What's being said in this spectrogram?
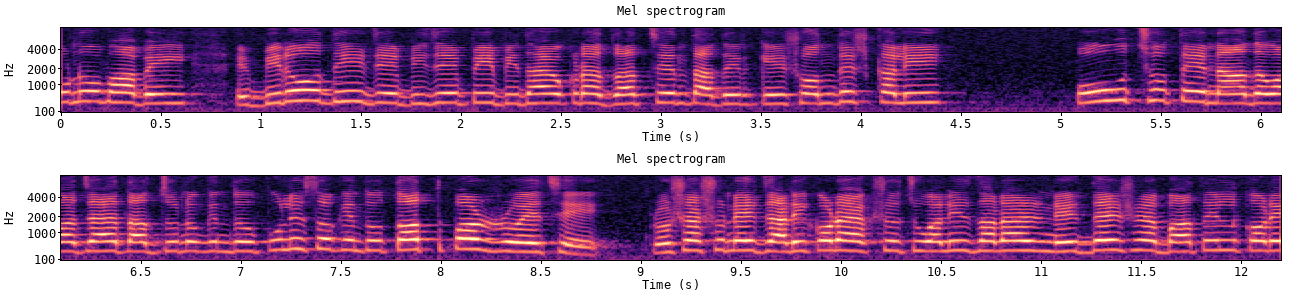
কোনোভাবেই বিরোধী যে বিজেপি বিধায়করা যাচ্ছেন তাদেরকে সন্দেশখালী পৌঁছতে না দেওয়া যায়, তার জন্য কিন্তু পুলিশও কিন্তু তৎপর রয়েছে। প্রশাসনের জারি করা একশো চুয়াল্লিশ ধারার নির্দেশ বাতিল করে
